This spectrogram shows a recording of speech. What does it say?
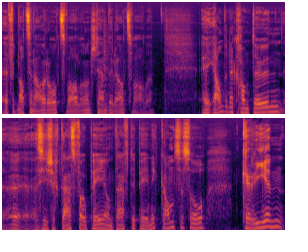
äh, für die Nationalratswahlen und Ständeratswahlen. Äh, in anderen Kantonen äh, es ist die SVP und die FDP nicht ganz so grün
